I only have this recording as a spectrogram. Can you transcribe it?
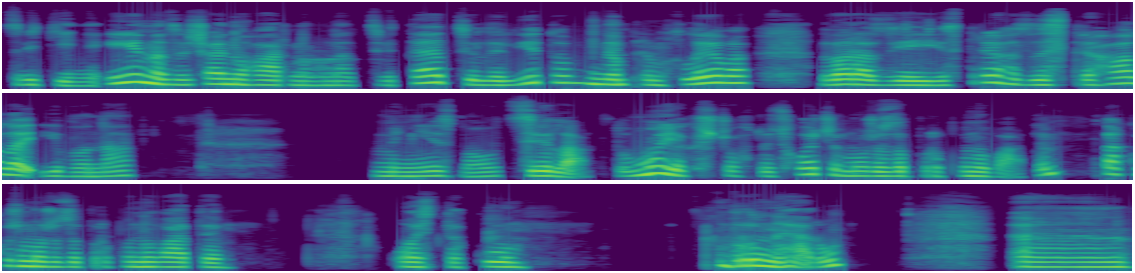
цвітіння. І надзвичайно гарно вона цвіте ціле літо, непримхлива. Два рази я її стрига, застригала, і вона мені знову цвіла. Тому, якщо хтось хоче, можу запропонувати. Також можу запропонувати ось таку брунеру. Е,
